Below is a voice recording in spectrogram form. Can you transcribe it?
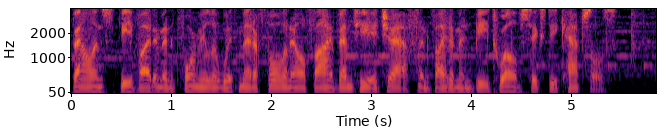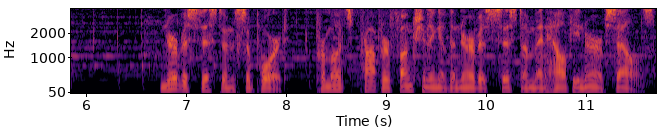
balanced B vitamin formula with metafolin L5-MTHF and vitamin B12 60 capsules. Nervous system support, promotes proper functioning of the nervous system and healthy nerve cells.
